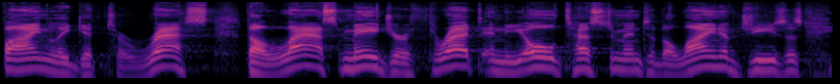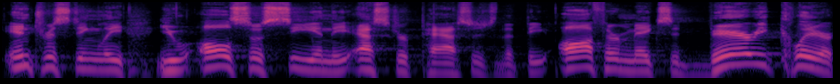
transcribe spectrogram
finally get to rest. The last major threat in the Old Testament to the line of Jesus. Interestingly, you also see in the Esther passage that the author makes it very clear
